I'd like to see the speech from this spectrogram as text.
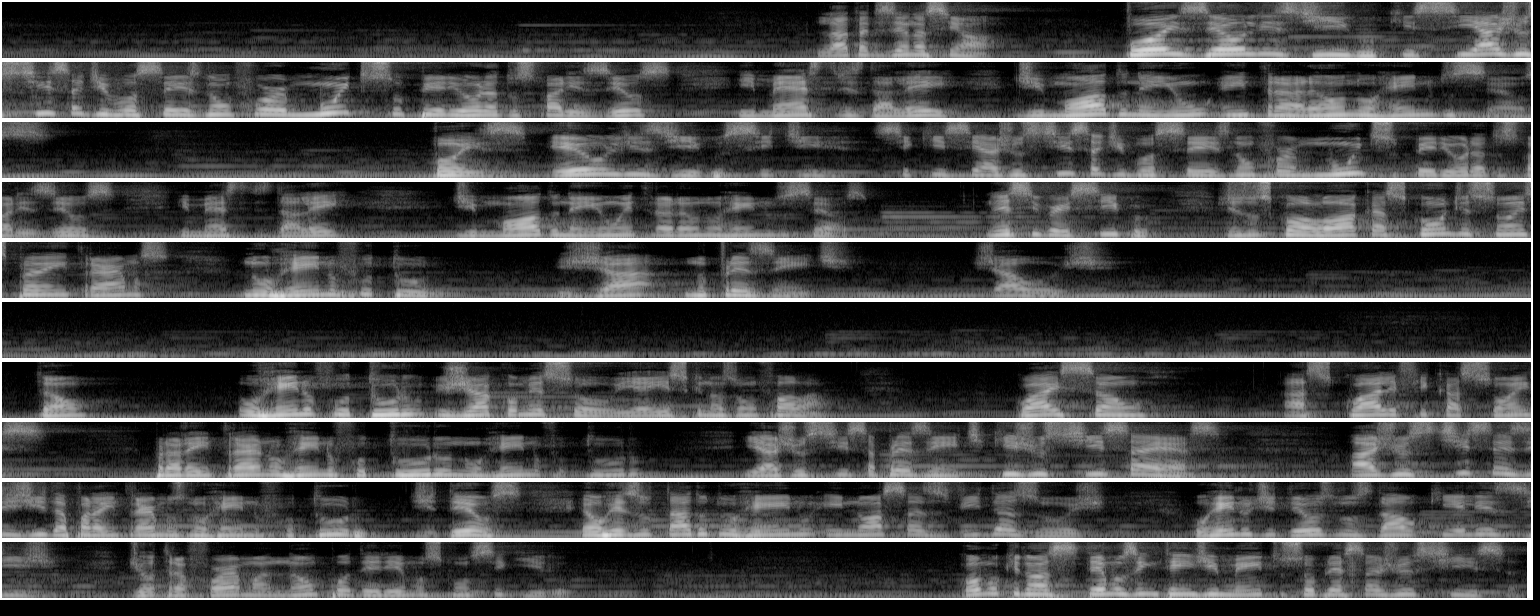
Lá está dizendo assim, ó. Pois eu lhes digo que se a justiça de vocês não for muito superior à dos fariseus e mestres da lei, de modo nenhum entrarão no reino dos céus. Pois eu lhes digo, se, de, se que se a justiça de vocês não for muito superior à dos fariseus e mestres da lei, de modo nenhum entrarão no reino dos céus. Nesse versículo, Jesus coloca as condições para entrarmos no reino futuro, já no presente, já hoje. Então, o reino futuro já começou e é isso que nós vamos falar. Quais são as qualificações para entrar no reino futuro, no reino futuro e a justiça presente. Que justiça é essa? A justiça exigida para entrarmos no reino futuro de Deus é o resultado do reino em nossas vidas hoje. O reino de Deus nos dá o que ele exige, de outra forma não poderemos consegui-lo. Como que nós temos entendimento sobre essa justiça?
